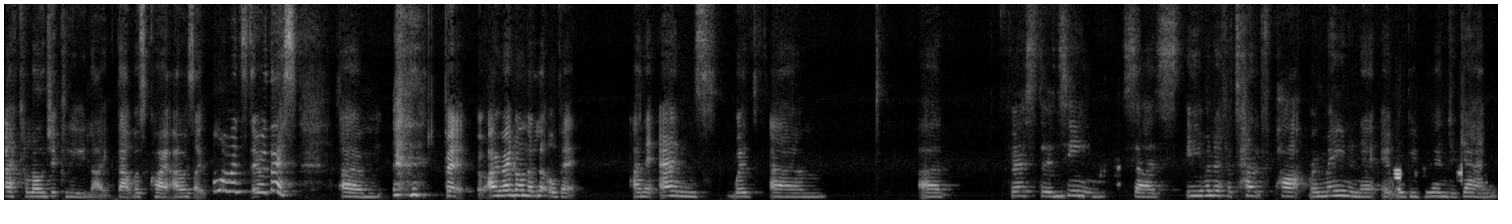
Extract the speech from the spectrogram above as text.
ecologically, like that was quite I was like, what am I meant to do with this? Um, but I read on a little bit and it ends with um, uh, verse 13 says, Even if a tenth part remain in it, it will be burned again,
